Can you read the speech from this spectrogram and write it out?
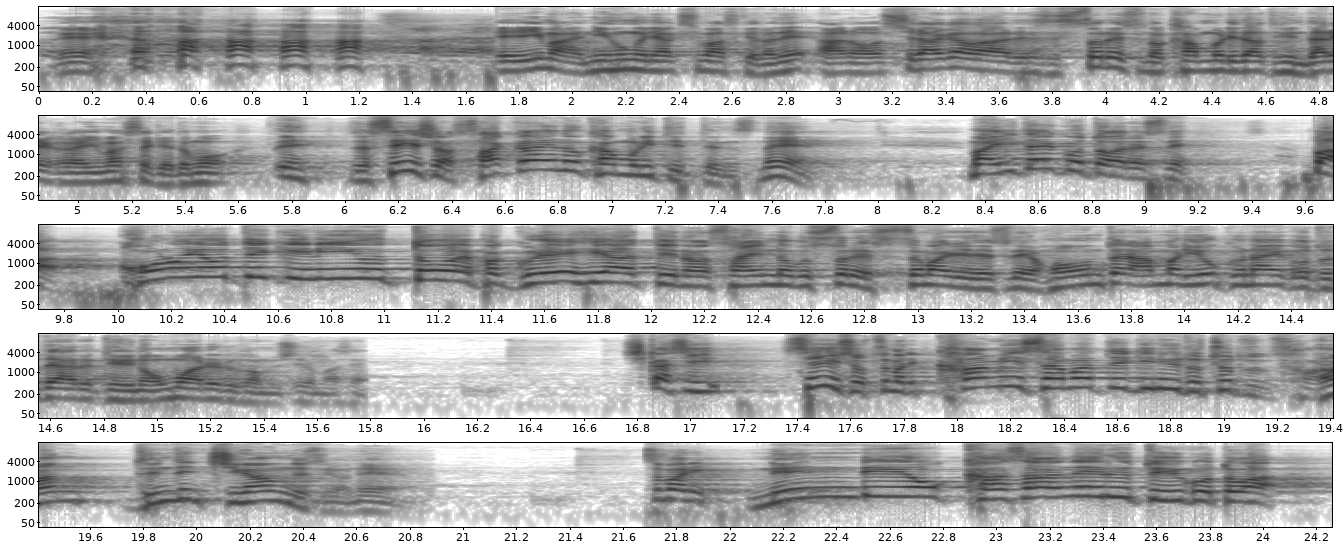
え、今、日本語に訳しますけどね、あの、白川はです、ね、ストレスの冠だというふうに誰かが言いましたけども、え聖書は栄の冠って言ってるんですね。まあ、言いたいことはですね、まあ、この世的に言うと、やっぱグレーヘアっていうのはサインオブストレス、つまりですね、本当にあんまり良くないことであるというのを思われるかもしれません。しかし、聖書、つまり神様的に言うとちょっと全然違うんですよね。つまり、年齢を重ねるということは、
